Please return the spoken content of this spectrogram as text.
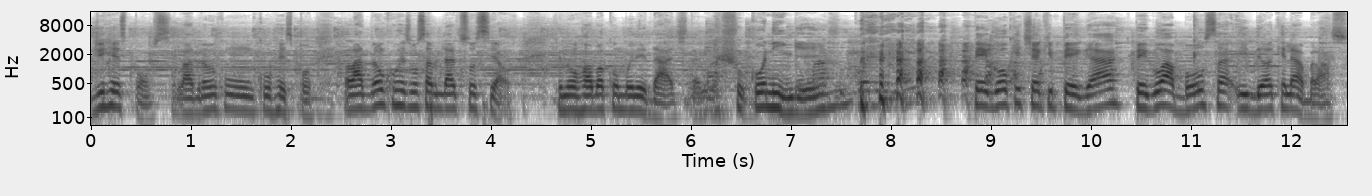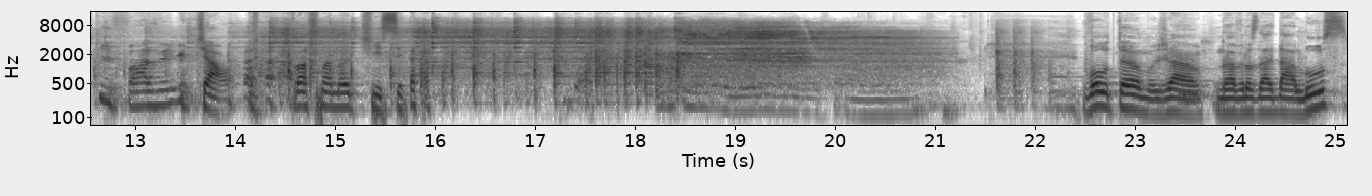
de responsa. Ladrão com, com responsa. Ladrão com responsabilidade social, que não rouba a comunidade, tá ligado? Machucou ninguém. Pegou o que tinha que pegar, pegou a bolsa e deu aquele abraço. Que fazem. Tchau. Próxima notícia. Voltamos já na velocidade da luz,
